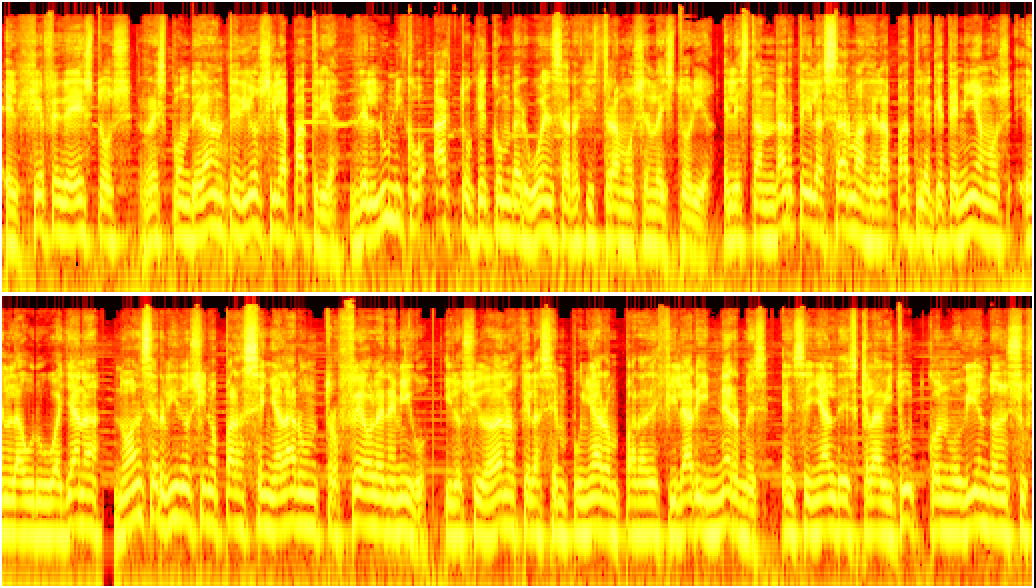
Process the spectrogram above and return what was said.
el jefe de estos responderá ante Dios y la patria del único acto que con vergüenza registramos en la historia. El estandarte y las armas de la patria que teníamos en la Uruguayana no han servido sino para señalar un trofeo al enemigo y los ciudadanos que las empuñaron para desfilar inermes en señal de esclavitud, conmoviendo en sus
